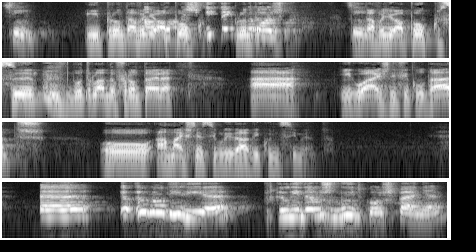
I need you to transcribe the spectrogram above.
Sim. E perguntava-lhe há pouco. Perguntava-lhe há pouco se do outro lado da fronteira há iguais dificuldades ou há mais sensibilidade e conhecimento? Uh, eu, eu, não diria, porque lidamos muito com a Espanha,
